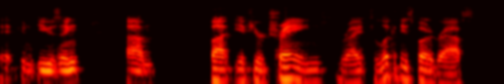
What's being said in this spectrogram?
a bit confusing. Um, but if you're trained, right, to look at these photographs,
